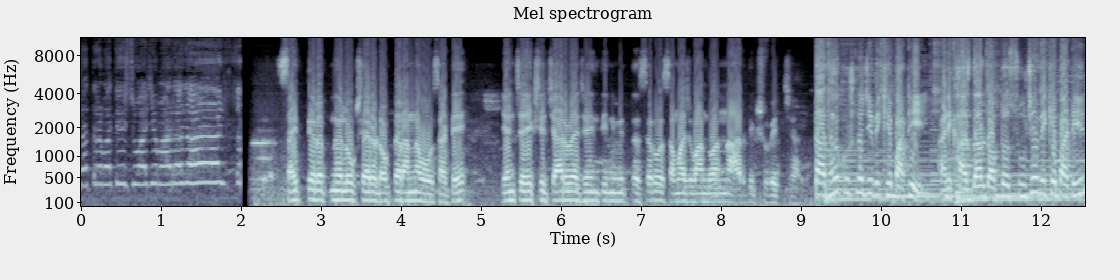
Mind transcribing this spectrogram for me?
छत्रपती शिवाजी महाराजांचं. साहित्यरत्न लोकशाहीर डॉक्टर अण्णाभाऊ साठे यांच्या एकशे चारव्या जयंतीनिमित्त सर्व समाज बांधवांना हार्दिक शुभेच्छा. राधाकृष्णजी विखे पाटील आणि खासदार डॉक्टर सुजय विखे पाटील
